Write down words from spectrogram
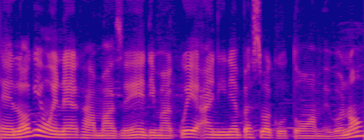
အဲ login ဝင်တဲ့အခါမှာဆိုရင်ဒီမှာကိုယ့်ရဲ့ ID နဲ့ password ကိုသုံးရမယ်ပေါ့နော်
